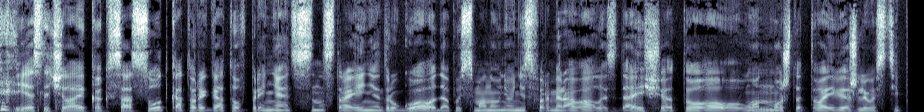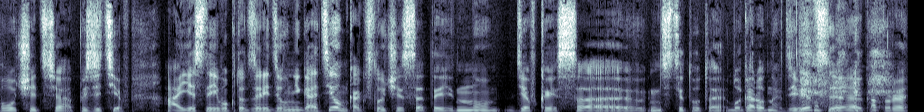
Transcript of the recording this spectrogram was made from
Если человек как сосуд, который готов принять настроение другого, допустим, оно у него не сформировалось, да, еще, то он может от твоей вежливости получить э, позитив. А если его кто-то зарядил негативом, как в случае с этой, ну, девкой с э, института института благородных девиц, э, которая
